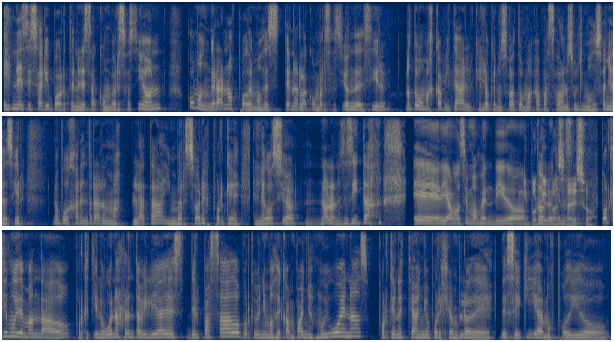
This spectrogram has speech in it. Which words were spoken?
Es necesario poder tener esa conversación. Como en granos podemos tener la conversación de decir, no tomo más capital, que es lo que nos ha, ha pasado en los últimos dos años, decir, no puedo dejar entrar más plata, inversores, porque el negocio no lo necesita. Eh, digamos, hemos vendido... ¿Y por qué pasa eso? Porque es muy demandado porque tiene buenas rentabilidades del pasado, porque venimos de campañas muy buenas, porque en este año, por ejemplo, de, sequía hemos podido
